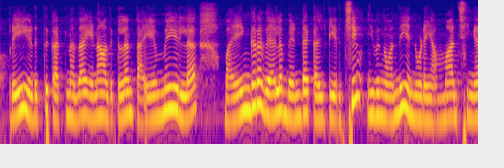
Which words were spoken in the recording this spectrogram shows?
அப்படியே எடுத்து கட்டினதா. ஏன்னா அதுக்கெல்லாம் டைமே இல்லை. பயங்கர வேலை பெண்டை கழட்டிருச்சு. இவங்க வந்து என்னுடைய அம்மாச்சிங்க.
